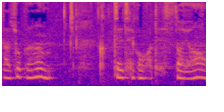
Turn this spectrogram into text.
가 조금 각질 제거가 됐어요.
